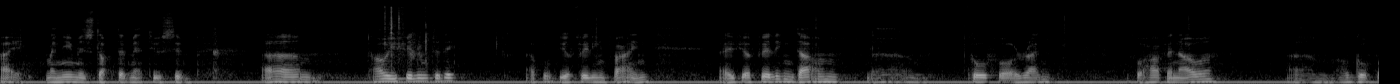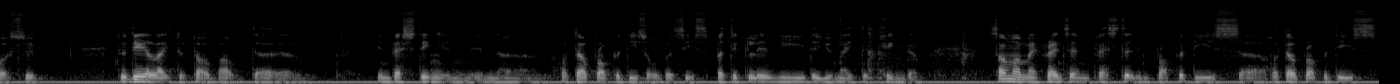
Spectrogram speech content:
Hi, my name is Dr. Matthew Sim. Um, how are you feeling today? I hope you're feeling fine. Uh, if you're feeling down, um, go for a run for half an hour um, or go for a swim. Today I'd like to talk about uh, investing in, in uh, hotel properties overseas, particularly the United Kingdom. Some of my friends have invested in properties, uh, hotel properties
